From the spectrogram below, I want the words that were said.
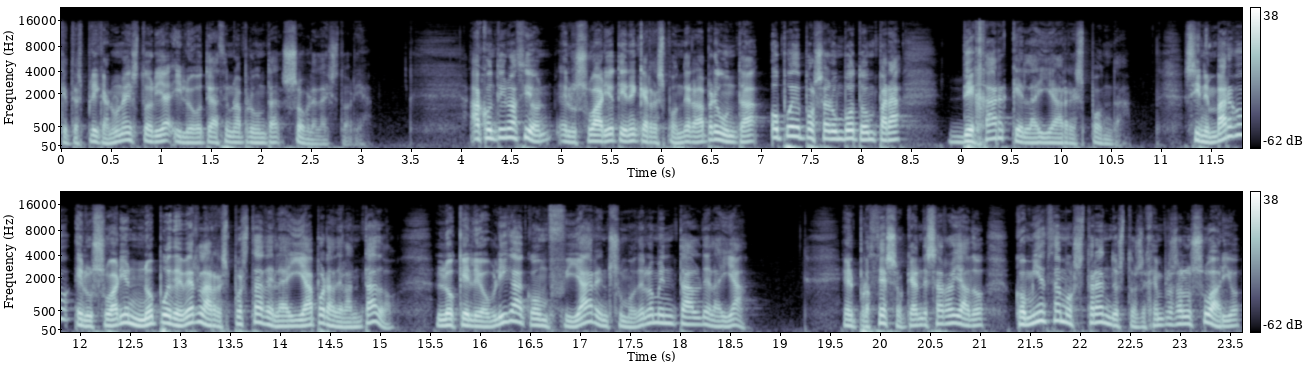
que te explican una historia y luego te hacen una pregunta sobre la historia. A continuación, el usuario tiene que responder a la pregunta o puede pulsar un botón para dejar que la IA responda. Sin embargo, el usuario no puede ver la respuesta de la IA por adelantado, lo que le obliga a confiar en su modelo mental de la IA. El proceso que han desarrollado comienza mostrando estos ejemplos al usuario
